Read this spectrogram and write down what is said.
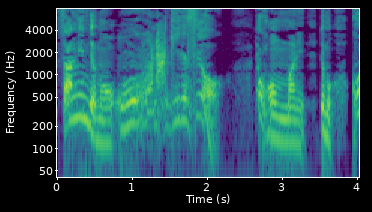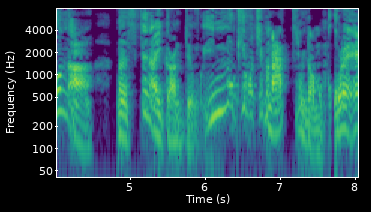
三人でもう大泣きですよ。ほんまに。でも、こんなん、な捨てないかんって、もう犬の気持ちもなってみたら、もうこれえ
